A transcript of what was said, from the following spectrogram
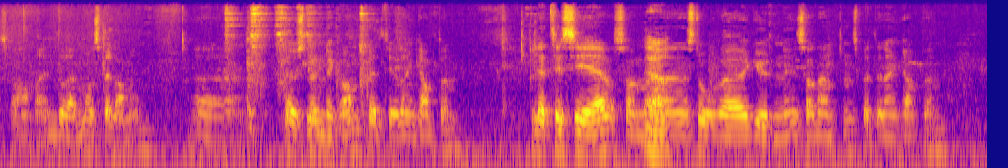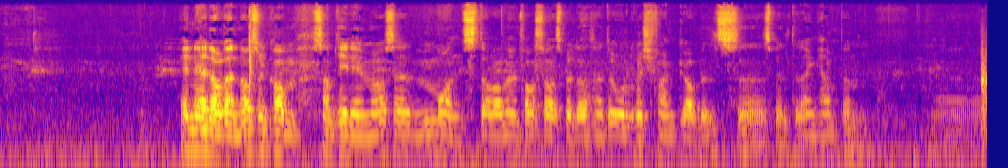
Så han var en drøm å spille med. Uh, Klaus Lundekvam spilte jo den kampen. Letizier, som er den store guden i Southampton, spilte den kampen. En nederlender som kom samtidig med oss, et monster av en forsvarsspiller som heter Ulrich Frank Goebbels, eh, spilte den kampen. Eh,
